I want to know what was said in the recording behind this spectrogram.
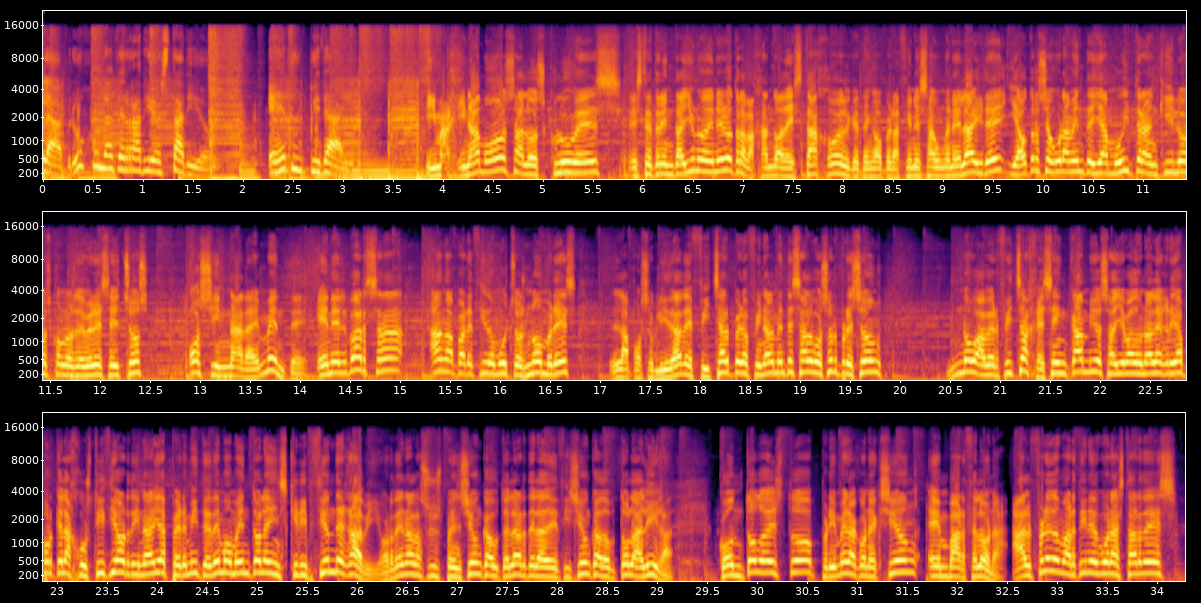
La brújula de Radio Estadio. Edu Pidal. Imaginamos a los clubes este 31 de enero trabajando a destajo, el que tenga operaciones aún en el aire, y a otros seguramente ya muy tranquilos con los deberes hechos o sin nada en mente. En el Barça han aparecido muchos nombres, la posibilidad de fichar, pero finalmente, salvo sorpresón, no va a haber fichajes. En cambio, se ha llevado una alegría porque la justicia ordinaria permite de momento la inscripción de Gaby. Ordena la suspensión cautelar de la decisión que adoptó la Liga. Con todo esto, primera conexión en Barcelona. Alfredo Martínez, buenas tardes.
